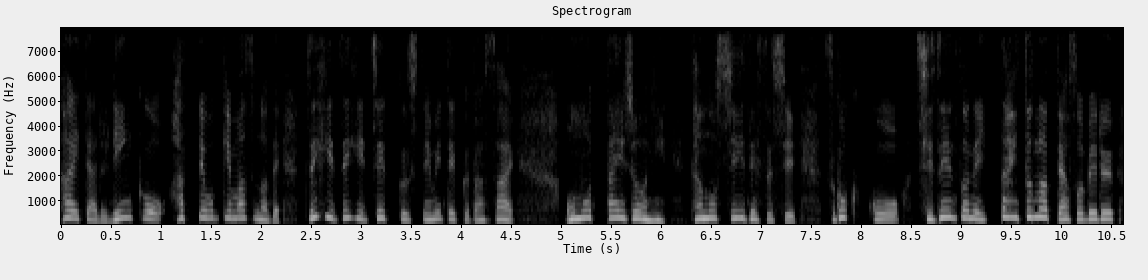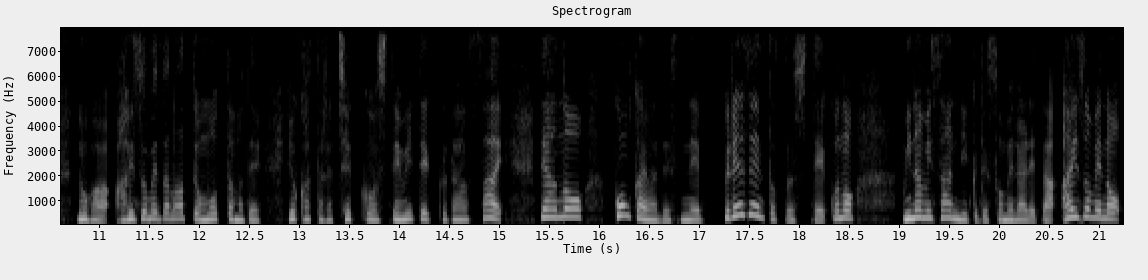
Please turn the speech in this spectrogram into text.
書いてあるリンクを貼っておきますのでぜひぜひチェックしてみてください。思った以上に楽しいですしすごくこう自然とね一体となって遊べるのが藍染めだなって思ったのでよかったらチェックをしてみてください。であの今回はですねプレゼントとしてこの南三陸で染められた藍染めの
